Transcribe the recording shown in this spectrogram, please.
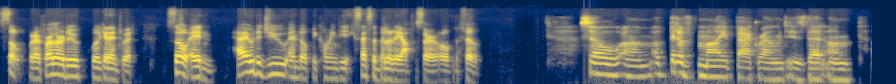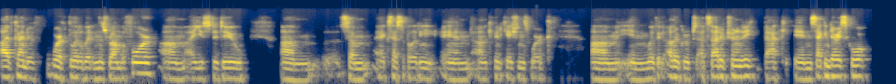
So, without further ado, we'll get into it. So, Aidan, how did you end up becoming the accessibility officer of the Phil? So, um, a bit of my background is that um, I've kind of worked a little bit in this realm before. Um, I used to do um, some accessibility and um, communications work um, in with other groups outside of Trinity back in secondary school.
